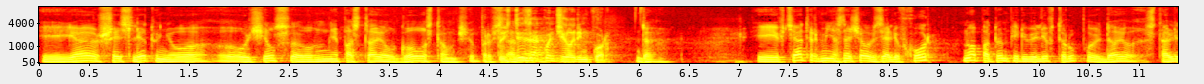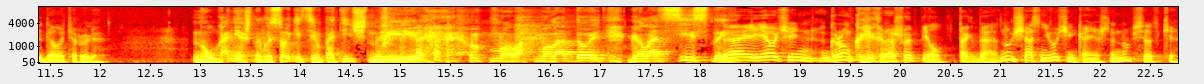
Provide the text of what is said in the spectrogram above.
И я шесть лет у него э, учился. Он мне поставил голос, там все То есть профессионально. ты закончил Римкор? Да. И в театр меня сначала взяли в хор, ну, а потом перевели в труппу и да, стали давать роли. Ну, конечно, высокий, симпатичный, мол- молодой, голосистый. Да, и я очень громко и хорошо пел тогда. Ну, сейчас не очень, конечно, но все-таки.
